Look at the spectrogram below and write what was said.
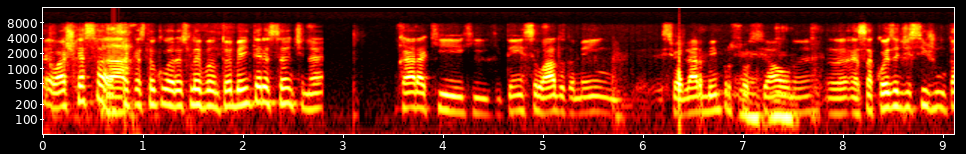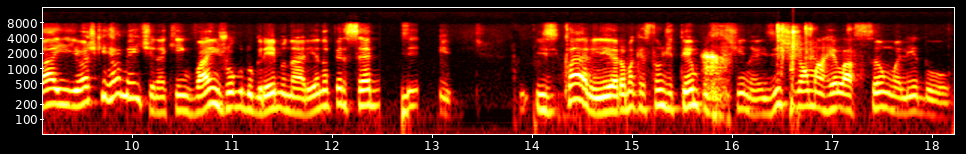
Eu acho que essa, ah. essa questão que o Lourenço levantou é bem interessante, né? O cara que, que, que tem esse lado também, esse olhar bem pro social, uhum. né? Uh, essa coisa de se juntar, e eu acho que realmente, né? Quem vai em jogo do Grêmio na Arena percebe. claro, e era uma questão de tempo existir, né? Existe já uma relação ali do,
